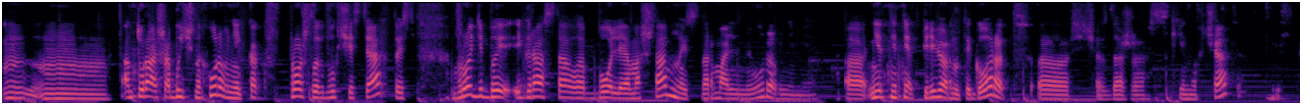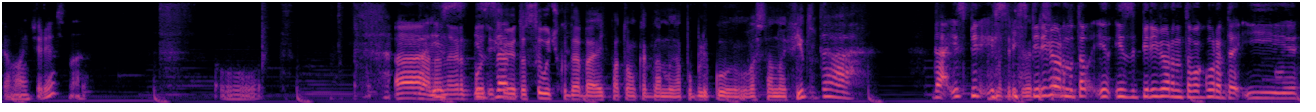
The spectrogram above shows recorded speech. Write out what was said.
антураж обычных уровней, как в прошлых двух частях. То есть вроде бы игра стала более масштабной, с нормальными уровнями. Нет-нет-нет, а, перевернутый город. А, сейчас даже скину в чат, если кому интересно. Вот. А, да, из, наверное, будет еще эту ссылочку добавить потом, когда мы опубликуем в основной фид. Да, да, из, из, из перевернутого, из-за перевернутого города и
